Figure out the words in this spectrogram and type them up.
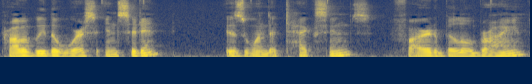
Probably the worst incident is when the Texans fired Bill O'Brien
